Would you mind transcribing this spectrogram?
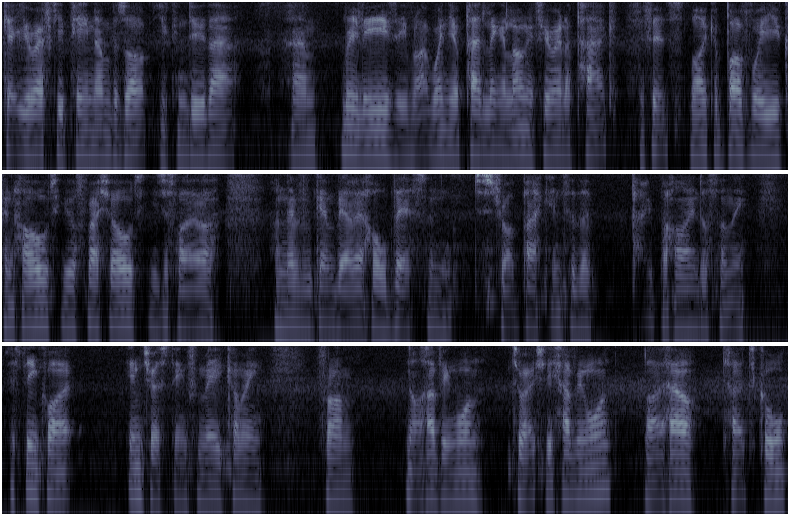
get your FTP numbers up. You can do that um, really easy. Like when you're pedaling along, if you're in a pack, if it's like above where you can hold your threshold, you're just like, oh, I'm never going to be able to hold this and just drop back into the pack behind or something. It's been quite interesting for me coming from not having one to actually having one, like how tactical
